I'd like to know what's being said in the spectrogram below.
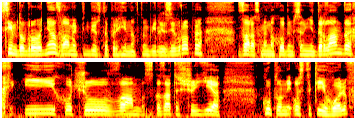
Всім доброго дня! З вами підбір та пригін автомобілів з Європи. Зараз ми знаходимося в Нідерландах і хочу вам сказати, що є куплений ось такий гольф.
